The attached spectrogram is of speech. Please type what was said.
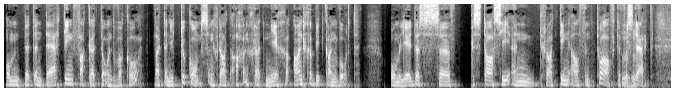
om dit in 13 vakke te ontwikkel wat in die toekoms in graad 8 en graad 9 aangebied kan word om leerders se prestasie in graad 10, 11 en 12 te mhm. versterk. Hmm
